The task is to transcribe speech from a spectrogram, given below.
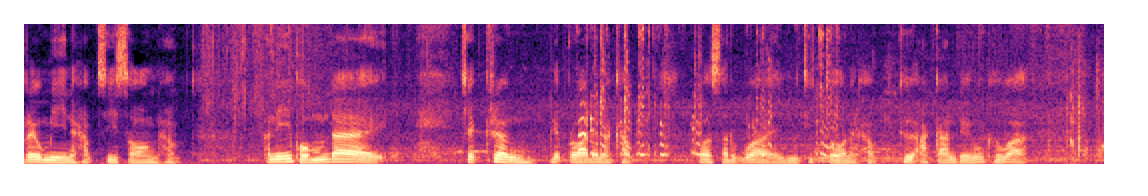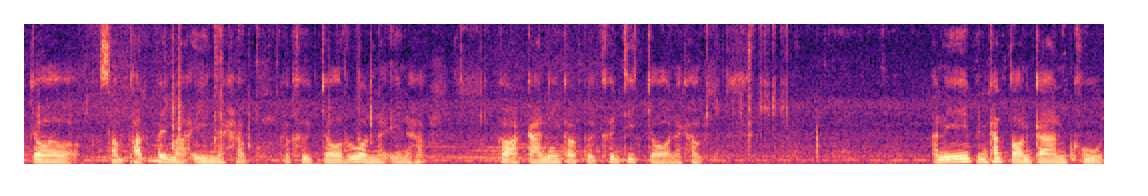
เร็วมีนะครับ C2 นะครับ อันนี้ผมได้เช็คเครื่องเรียบร้อยแล้วนะครับ ก็สรุปว่าอยู่ที่จอนะครับ คืออาการเดิมก็คือว่าจอสัมผัสไปมาเองนะครับ ก็คือจอร่วนนั่นเองนะครับ ก็อาการนี้ก็เกิดขึ้นที่จอนะครับ อันนี้เป็นขั้นตอนการขูด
